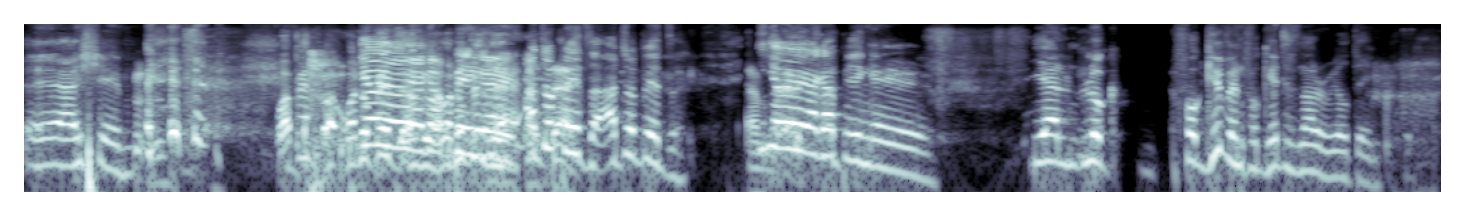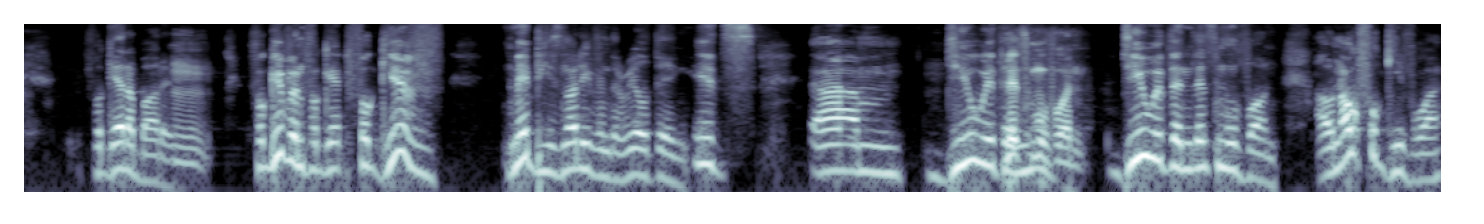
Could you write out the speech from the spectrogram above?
yeah, shame. What Wapedza- Iyo watopedza- yakapinga, watopedza- atopedza, atopedza. Iyo yakapinga. iyo. Yeah, look, forgive and forget is not a real thing. Forget about it. Mm, Forgive and forget. Forgive, maybe it's not even the real thing. It's um deal with Let's and move on. deal with and let's move on. I'll not forgive her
